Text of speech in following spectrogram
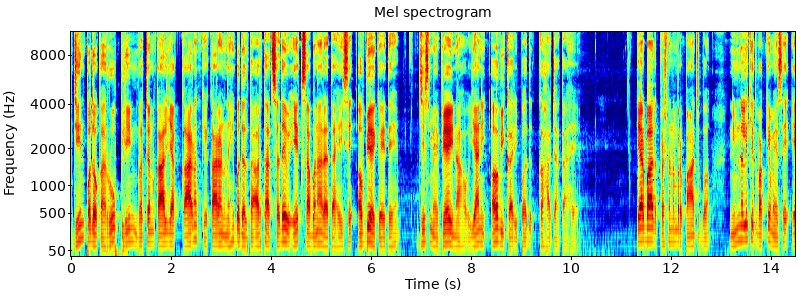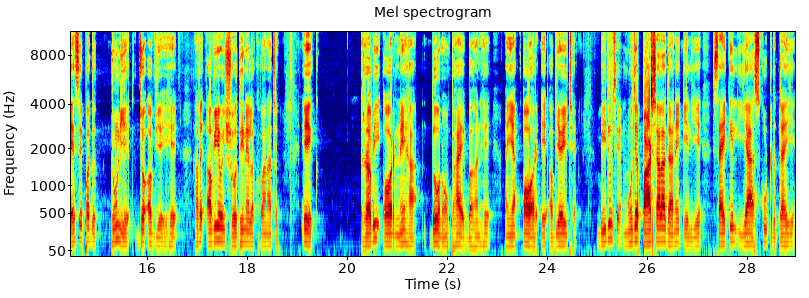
जिन पदों का रूप लिंग वचन काल या कारण के कारण नहीं बदलता अर्थात सदैव एक सा बना रहता है इसे अव्यय कहते हैं जिसमें व्यय ना हो यानी अविकारी पद कहा जाता है ત્યારબાદ પ્રશ્ન નંબર પાંચ બ નિમ્નલિખિત વાક્ય में से ऐसे पद ढूंढिए जो अव्ययी है હવે અવ્યય શોધીને લખવાના છે એક રવિ ઓર નેહા દોનો ભાઈ બહન હે. અહીંયા ઓર એ અવ્યય છે. બીજું છે મુજે પાઠશાળા જાને કે લીએ સાયકિલ યા સ્કૂટર ચાહીએ,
